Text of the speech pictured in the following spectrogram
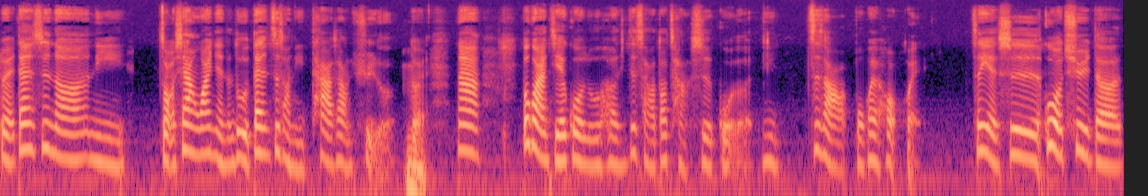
对，但是呢，你走向蜿蜒的路，但是至少你踏上去了。对，嗯、那不管结果如何，你至少都尝试过了，你至少不会后悔。这也是过去的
